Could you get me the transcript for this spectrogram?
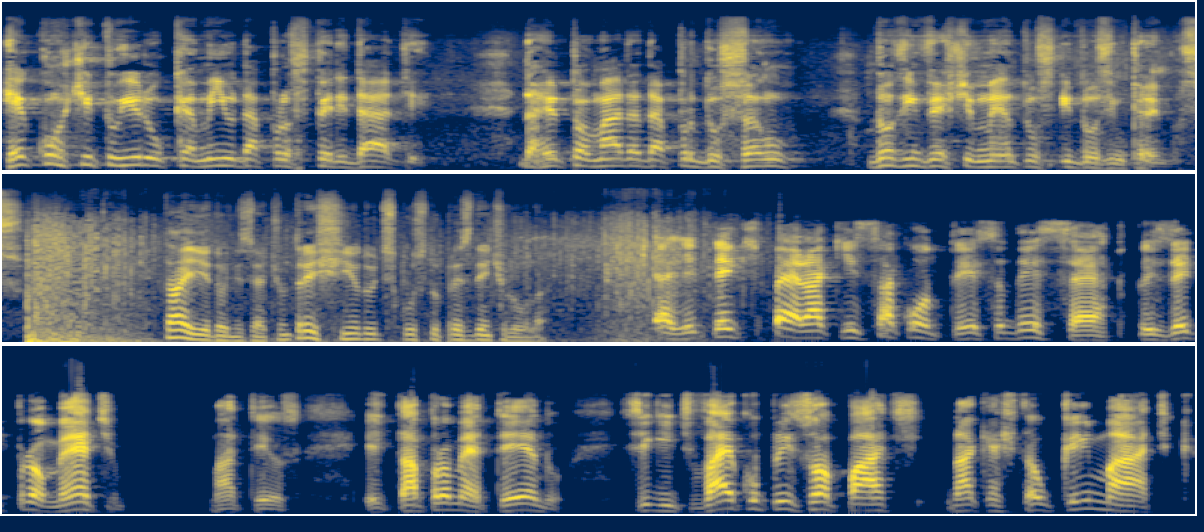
reconstituir o caminho da prosperidade, da retomada da produção, dos investimentos e dos empregos. Tá aí, Donizete, um trechinho do discurso do presidente Lula. A gente tem que esperar que isso aconteça, dê certo. O presidente promete, Matheus, ele está prometendo seguinte: vai cumprir sua parte na questão climática.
